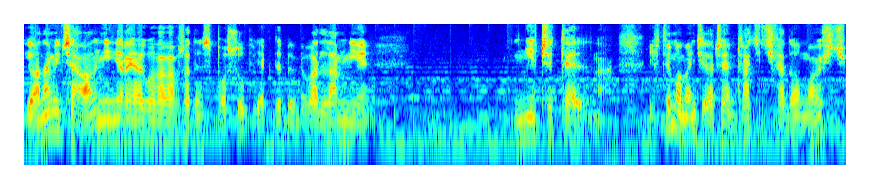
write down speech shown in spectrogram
i ona milczała, nie, nie reagowała w żaden sposób, jak gdyby była dla mnie nieczytelna. I w tym momencie zacząłem tracić świadomość,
